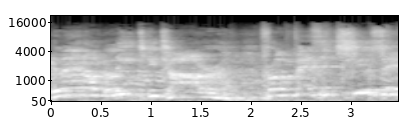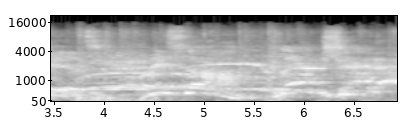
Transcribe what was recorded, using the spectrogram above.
The man on the lead guitar from Massachusetts. Mr. Glenn Shannon!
